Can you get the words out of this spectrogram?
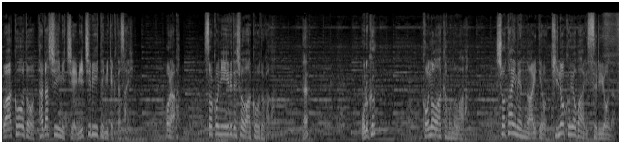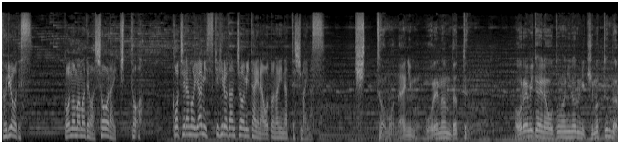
和コードを正しい道へ導いてみてください。ほらそこにいるでしょう和コードが。え？俺か？この若者は初対面の相手をキノコ呼ばわりするような不良です。このままでは将来きっとこちらの闇助弘団長みたいな大人になってしまいます。きっとも何も俺なんだっての俺みたいな大人になるに決まってんだろ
